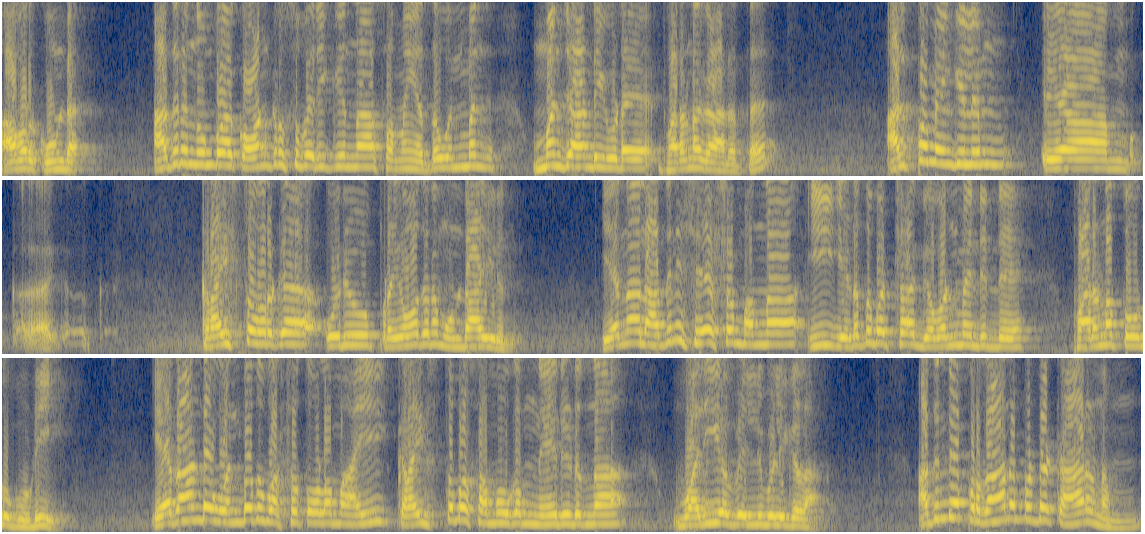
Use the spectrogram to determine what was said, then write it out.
അവർക്കുണ്ട്. അതിനു മുമ്പ് കോൺഗ്രസ് ഭരിക്കുന്ന സമയത്ത് ഉമ്മൻ ഉമ്മൻചാണ്ടിയുടെ ഭരണകാലത്ത് അല്പമെങ്കിലും ക്രൈസ്തവർക്ക് ഒരു പ്രയോജനമുണ്ടായിരുന്നു എന്നാൽ അതിനുശേഷം വന്ന ഈ ഇടതുപക്ഷ ഗവൺമെന്റിന്റെ ഭരണത്തോടുകൂടി ഏതാണ്ട് ഒൻപത് വർഷത്തോളമായി ക്രൈസ്തവ സമൂഹം നേരിടുന്ന വലിയ വെല്ലുവിളികളാണ്. അതിന്റെ പ്രധാനപ്പെട്ട കാരണം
